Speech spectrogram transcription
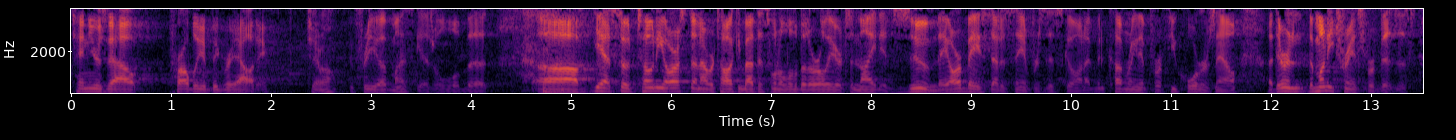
10 years out, probably a big reality. JMO? Free up my schedule a little bit. Uh, yeah, so Tony Arsta and I were talking about this one a little bit earlier tonight. It's Xoom. They are based out of San Francisco, and I've been covering them for a few quarters now. Uh, they're in the money transfer business.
